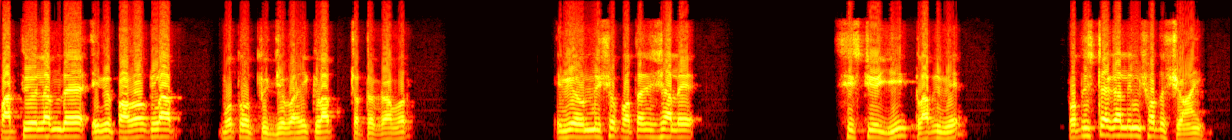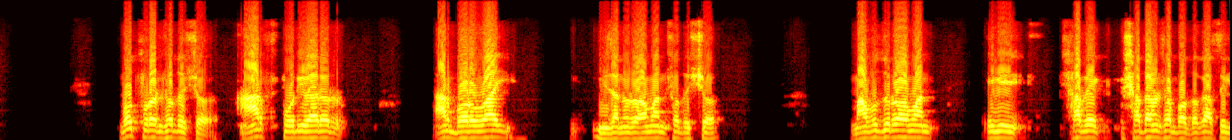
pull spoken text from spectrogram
প্রার্থী হইলাম যে এই পাওয়ার ক্লাব, বহুত ঐতিহ্যবাহী ক্লাব, চট্টগ্রামের। এই উনিশশো সালে সৃষ্টি হয়েছি ক্লাব ইবে প্রতিষ্ঠাকালীন সদস্য আই। বহুত পুরান সদস্য। আর পরিবারের আর বড় ভাই মিজানুর রহমান সদস্য, মাহফুজুর রহমান এই সাবেক সাধারণ সম্পাদক আছিল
